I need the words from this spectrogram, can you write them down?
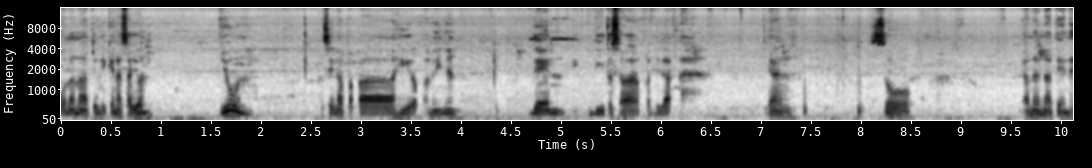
una natin ikinasa yun. Yun. Kasi napakahirap ano yan. Then, dito sa kabila. Yan. So, ano natin.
